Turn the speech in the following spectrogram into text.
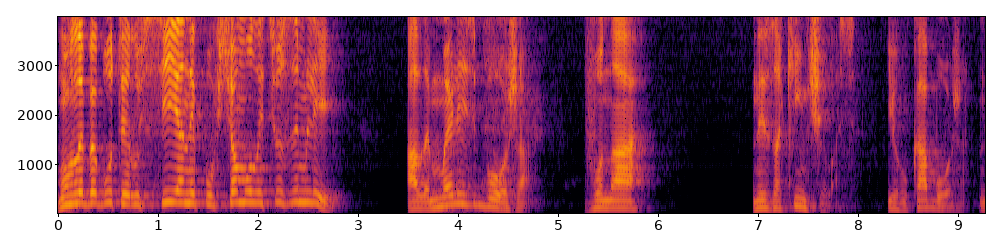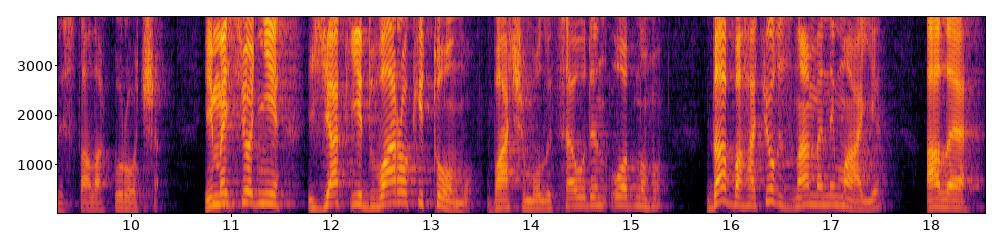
могли би бути розсіяні по всьому лицю землі. Але милість Божа, вона не закінчилася, і рука Божа не стала коротша. І ми сьогодні, як і два роки тому, бачимо лице один одного. Да, багатьох з нами немає, але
